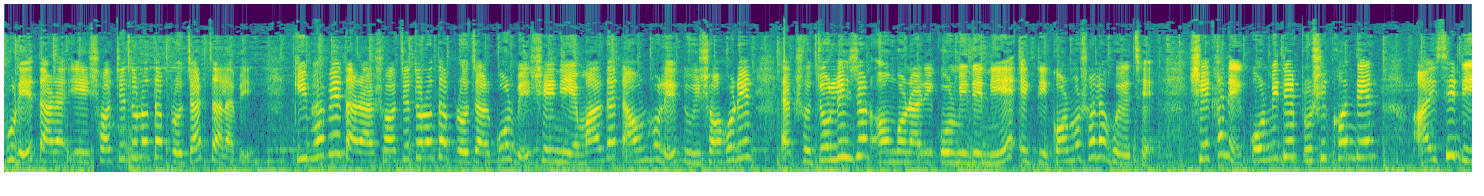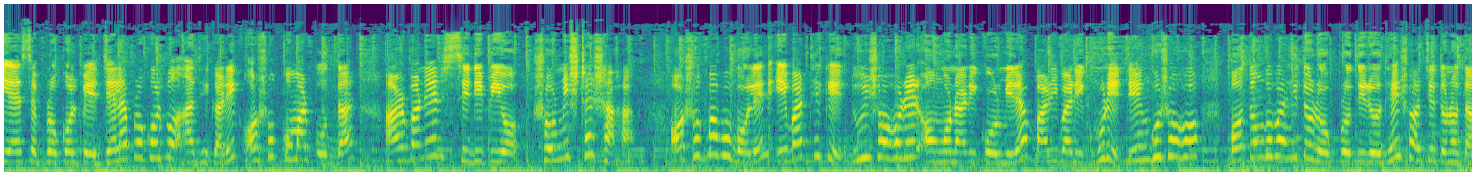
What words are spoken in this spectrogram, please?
ঘুরে তারা এই সচেতনতা প্রচার চালাবে। কীভাবে তারা সচেতনতা প্রচার করবে সে নিয়ে মালদা টাউন হলে দুই শহরের একশো চল্লিশ জন অঙ্গনারী কর্মীদের নিয়ে একটি কর্মশালা হয়েছে। সেখানে কর্মীদের প্রশিক্ষণ দেন আইসিডিএস প্রকল্পের জেলা প্রকল্প আধিকারিক অশোক কুমার পোদ্দার, আরবানের সিডিপিও শর্মিষ্ঠা সাহা। অশোকবাবু বলেন, এবার থেকে দুই শহরের অঙ্গনারী কর্মীরা বাড়ি বাড়ি ঘুরে ডেঙ্গু সহ পতঙ্গবাহিত রোগ প্রতিরোধে সচেতনতা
